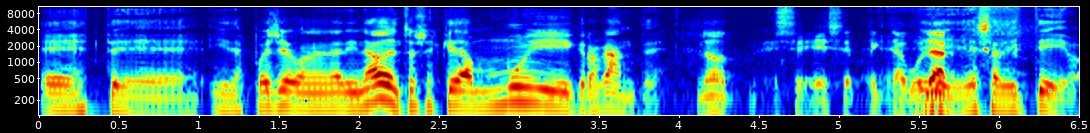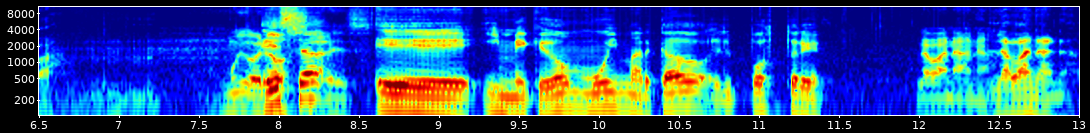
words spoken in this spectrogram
este, y después lleva un enharinado, entonces queda muy crocante. No, es, es espectacular. Y es adictiva. Muy golosa Esa, es eh, y me quedó muy marcado el postre, la banana. la banana.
